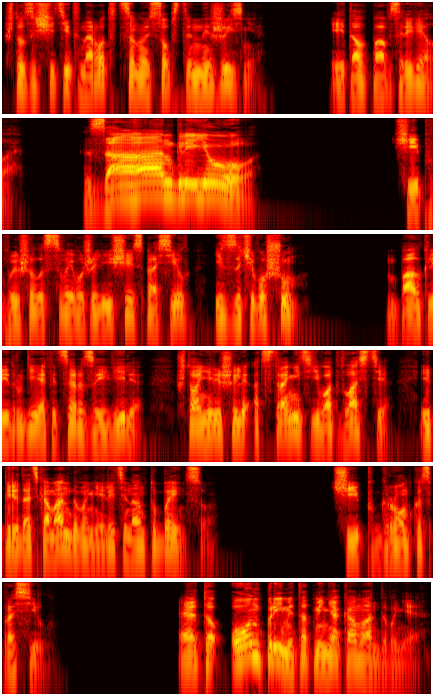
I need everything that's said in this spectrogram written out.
что защитит народ ценой собственной жизни. И толпа взревела. «За Англию!» Чип вышел из своего жилища и спросил, из-за чего шум. Балкли и другие офицеры заявили, что они решили отстранить его от власти и передать командование лейтенанту Бэйнсу. Чип громко спросил. «Это он примет от меня командование?»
